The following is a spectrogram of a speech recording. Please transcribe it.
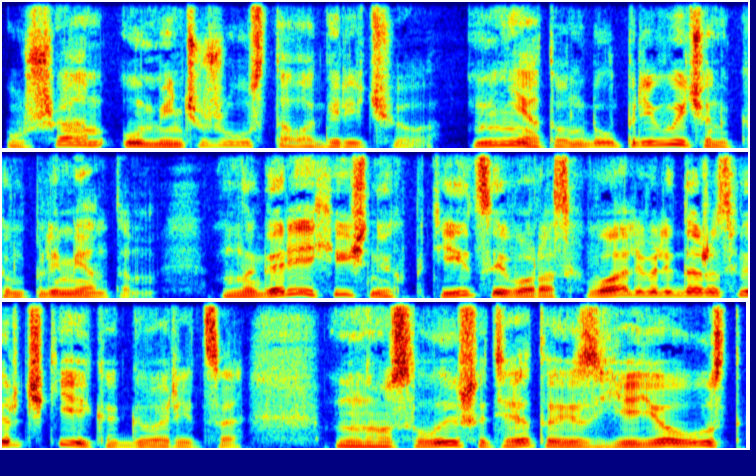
Ушам у Минчжу стало горячо. Нет, он был привычен к комплиментам. На горе хищных птиц его расхваливали даже сверчки, как говорится. Но слышать это из ее уст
